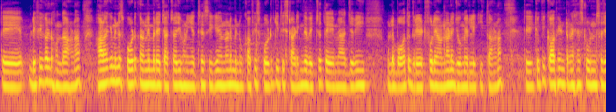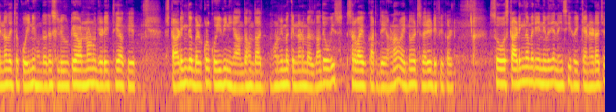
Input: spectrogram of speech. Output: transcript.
ਤੇ ਡਿਫਿਕਲਟ ਹੁੰਦਾ ਹਨਾ। ਹਾਲਾਂਕਿ ਮੈਨੂੰ ਸਪੋਰਟ ਕਰਨ ਲਈ ਮੇਰੇ ਚਾਚਾ ਜੀ ਹੁਣੀ ਇੱਥੇ ਸੀਗੇ, ਉਹਨਾਂ ਨੇ ਮੈਨੂੰ ਕਾਫੀ ਸਪੋਰਟ ਕੀਤੀ ਸਟਾਰਟਿੰਗ ਦੇ ਵਿੱਚ ਤੇ ਮੈਂ ਅੱਜ ਵੀ ਮਤਲਬ ਬਹੁਤ ਗ੍ਰੇਟਫੁਲ ਆ ਉਹਨਾਂ ਨੇ ਜੋ ਮੇਰੇ ਲਈ ਕੀਤਾ ਹਨਾ। ਤੇ ਕਿਉਂਕਿ ਕਾਫੀ ਇੰਟਰਨੈਸ਼ਨਲ ਸਟੂਡੈਂਟਸ ਆ ਜਿਨ੍ਹਾਂ ਦਾ ਇੱਥੇ ਕੋਈ ਨਹੀਂ ਹੁੰਦਾ ਤੇ ਸਲੂਟ ਆ ਉਹਨਾਂ ਨੂੰ ਜਿਹੜੇ ਇੱਥੇ ਆ ਕੇ ਸਟਾਰਟਿੰਗ ਦੇ ਬਿਲਕੁਲ ਕੋਈ ਵੀ ਨਹੀਂ ਜਾਣਦਾ ਹੁੰਦਾ। ਹੁਣ ਵੀ ਮੈਂ ਕਿੰਨਾਂ ਨੂੰ ਮਿਲਦਾ ਤੇ ਉਹ ਵੀ ਸਰਵਾਈਵ ਕਰਦੇ ਆ ਹਨਾ। I know it's very difficult so starting ਦਾ ਮੇਰੀ ਇੰਨੀ ਵਧੀਆ ਨਹੀਂ ਸੀ ਹੋਈ ਕੈਨੇਡਾ 'ਚ,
